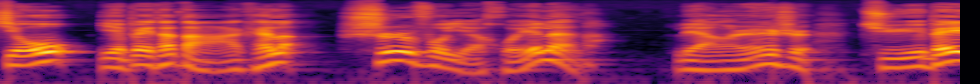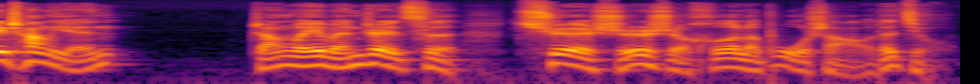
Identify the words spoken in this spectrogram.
酒也被他打开了，师傅也回来了，两人是举杯畅饮。张维文这次确实是喝了不少的酒，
